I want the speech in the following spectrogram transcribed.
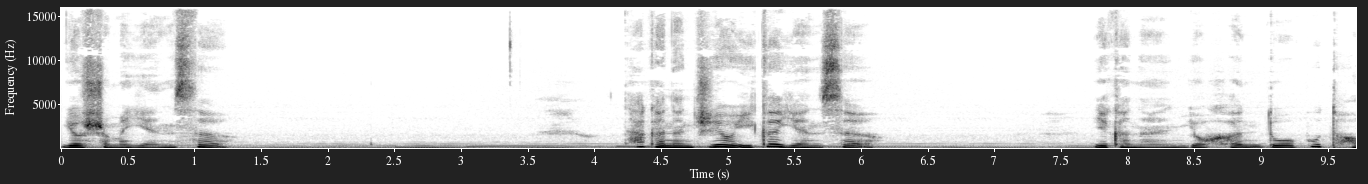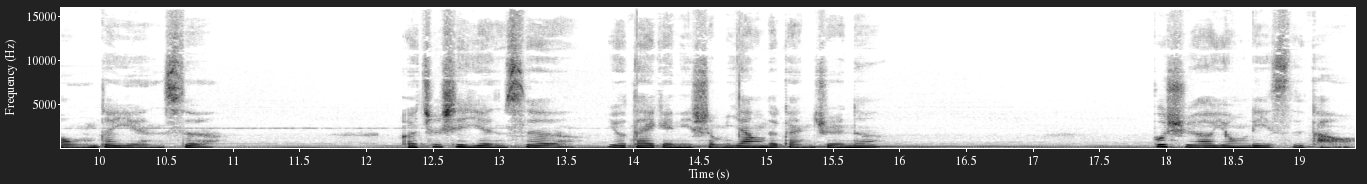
有什么颜色。它可能只有一个颜色，也可能有很多不同的颜色。而这些颜色又带给你什么样的感觉呢？不需要用力思考，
